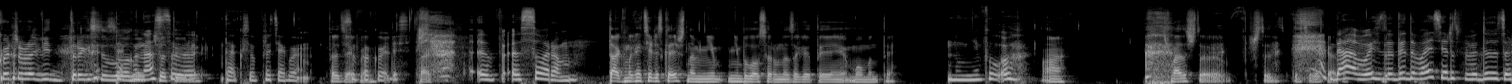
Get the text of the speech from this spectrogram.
хочам рабіць тры сезоны так, нас... так все працягваем. Супакоілись так. сорам. Так мы хотели сказать что нам не, не было соромно за гэтые моманты. Ну мне было. А Шмат, что, что да вось тады давайте распавяду за,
